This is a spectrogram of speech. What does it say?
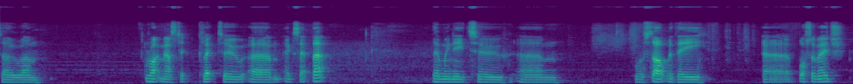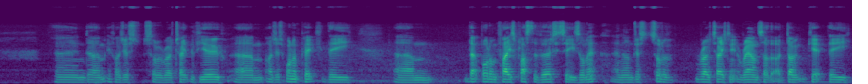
So um, right mouse click to um, accept that. Then we need to, um, we'll start with the uh, bottom edge. And um, if I just sort of rotate the view, um, I just want to pick the um, that bottom face plus the vertices on it. And I'm just sort of rotating it around so that I don't get the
